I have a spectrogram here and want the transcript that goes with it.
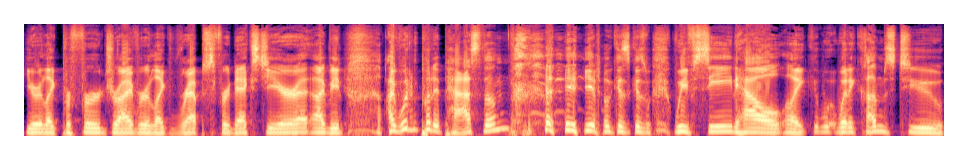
your like preferred driver like reps for next year i mean i wouldn't put it past them you know because because we've seen how like when it comes to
